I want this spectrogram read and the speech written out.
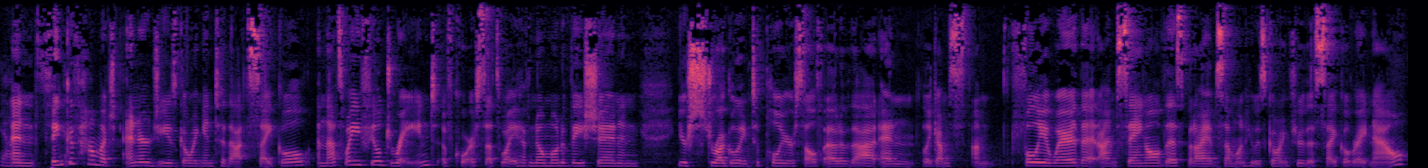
Yeah. And think of how much energy is going into that cycle. And that's why you feel drained, of course. That's why you have no motivation and you're struggling to pull yourself out of that. And like I'm I'm fully aware that I'm saying all this, but I am someone who is going through this cycle right now.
